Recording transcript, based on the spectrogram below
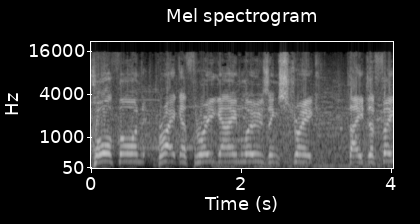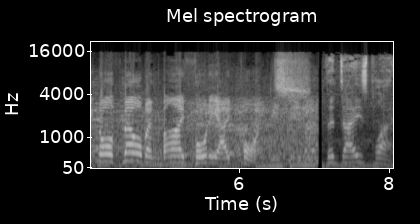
Hawthorn break a three game losing streak. They defeat North Melbourne by 48 points. The day's play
